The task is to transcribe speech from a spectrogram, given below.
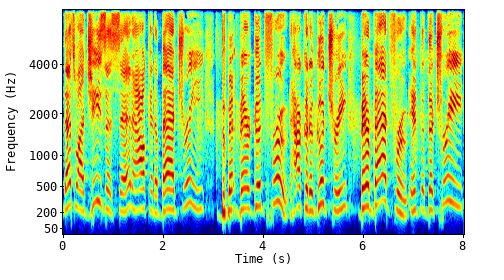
That's why Jesus said, How could a bad tree bear good fruit? How could a good tree bear bad fruit? It, the tree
